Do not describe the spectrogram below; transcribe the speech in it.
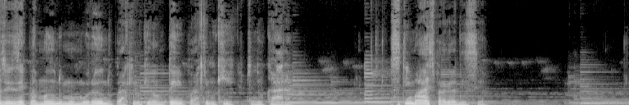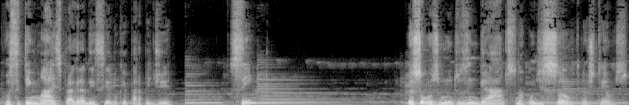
Às vezes reclamando, murmurando por aquilo que não tem, por aquilo que, entendeu, cara? Você tem mais para agradecer. Você tem mais para agradecer do que para pedir. Sim. Nós somos muitos ingratos na condição que nós temos.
